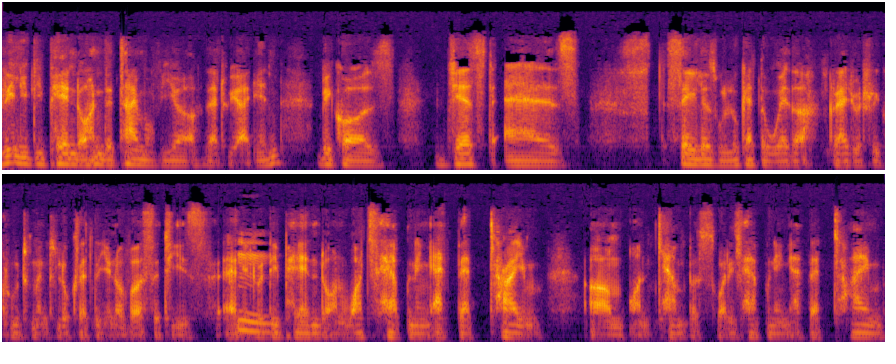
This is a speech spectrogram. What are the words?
really depend on the time of year that we are in, because just as sailors will look at the weather, graduate recruitment looks at the universities, and mm. it would hmm. depend on what's happening at that time um, on campus, what is happening at that time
